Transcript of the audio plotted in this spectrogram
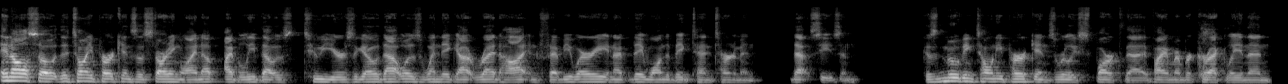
And also the Tony Perkins, the starting lineup, I believe that was two years ago. That was when they got red hot in February and I, they won the Big Ten tournament that season because moving Tony Perkins really sparked that, if I remember correctly. And then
